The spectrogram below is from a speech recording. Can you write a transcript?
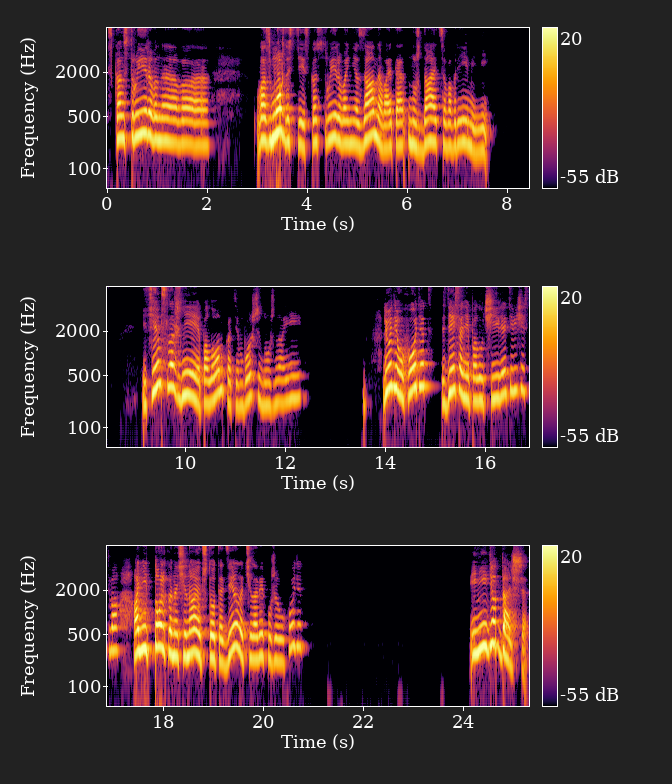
сконструированного возможности сконструирования заново, это нуждается во времени. И чем сложнее поломка, тем больше нужно и... Люди уходят, Здесь они получили эти вещества, они только начинают что-то делать, человек уже уходит и не идет дальше.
